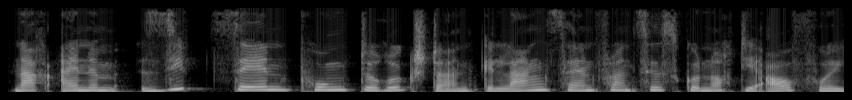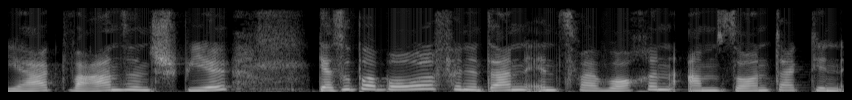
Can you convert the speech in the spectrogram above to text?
Nach einem 17 Punkte Rückstand gelang San Francisco noch die Aufholjagd. Wahnsinnsspiel. Der Super Bowl findet dann in zwei Wochen am Sonntag, den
